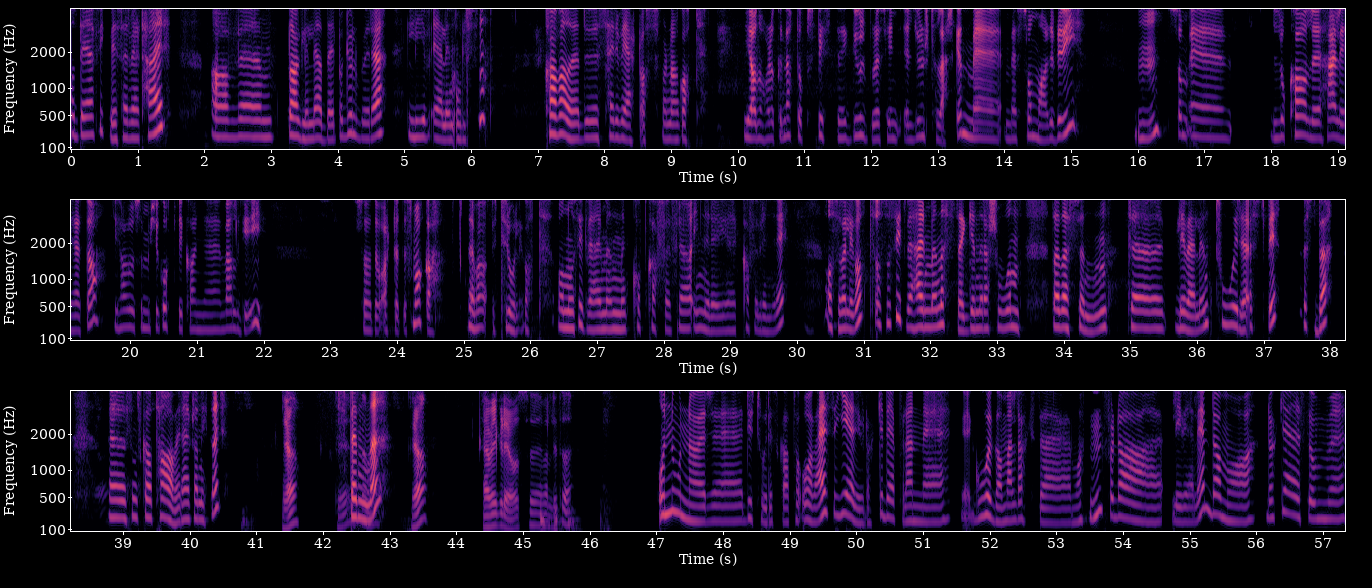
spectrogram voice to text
Og det fikk vi servert her av eh, daglig leder på Gullburet, Liv Elin Olsen. Hva var det du serverte oss for noe godt? Ja, nå har dere nettopp spist Gullburet sin lunsjtallerken med, med sommervri. Mm, som er lokale herligheter. Vi har jo så mye godt vi kan eh, velge i. Så det var artig at det smaka. Det var utrolig godt. Og nå sitter vi her med en kopp kaffe fra Inderøy kaffebrenneri. Også veldig godt. Og så sitter vi her med neste generasjon. Da det er sønnen til Liv Elin, Tore Østby, Østbø, eh, som skal ta over her fra nyttår. Ja. Spennende. Ja. ja. Vi gleder oss eh, veldig til det. Og nå når uh, du, Tore, skal ta over, så gjør jo dere det på den uh, gode, gammeldagse måten. For da, Liv Elin, da må dere som uh,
